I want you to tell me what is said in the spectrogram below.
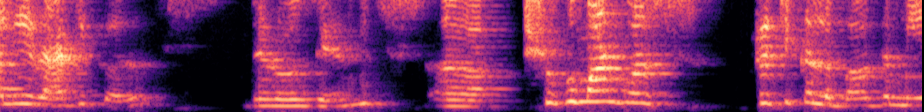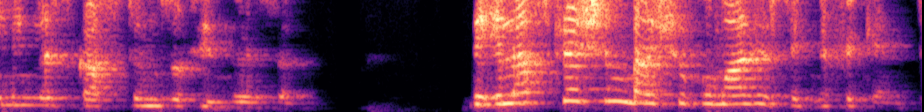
early radicals, Derozians, uh, Shukumar was critical about the meaningless customs of Hinduism. The illustration by Shukumar is significant.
